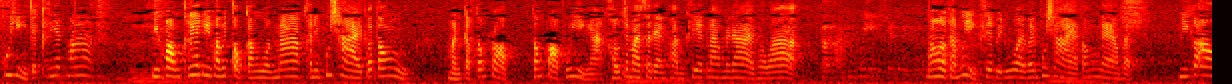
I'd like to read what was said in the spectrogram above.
ผู้หญิงจะเครียดมาก อืม มีความเครียดมีความวิตกกังวลมากคราวนี้ผู้ชายก็ต้องเหมือนกับต้องปลอบต้องปลอบผู้หญิงอะเขาจะมาแสดงความเครียดมากไม่ได้ เพราะว่าจะทำให้ผู้หญิงเป็นไปด้วยบางคนทำผู้หญิงเครียดไปด้วยเพราะฉะนั้นผู้ชายอะต้องแนวแบบ มีก็เอา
